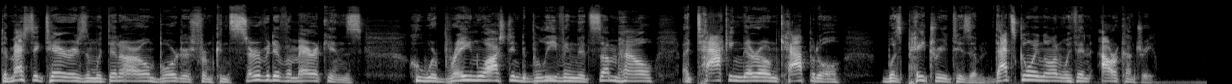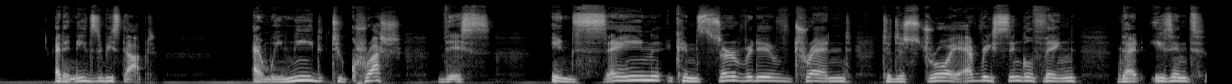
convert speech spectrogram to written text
Domestic terrorism within our own borders from conservative Americans who were brainwashed into believing that somehow attacking their own capital was patriotism. That's going on within our country. And it needs to be stopped. And we need to crush this insane conservative trend to destroy every single thing that isn't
